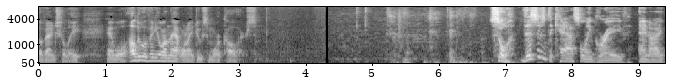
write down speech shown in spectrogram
eventually. And we'll, I'll do a video on that when I do some more colors. So this is the castle engrave, and I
